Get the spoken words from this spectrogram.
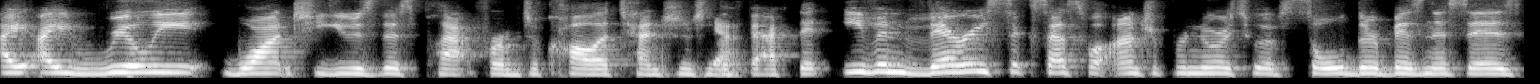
I, I, really want to use this platform to call attention to yeah. the fact that even very successful entrepreneurs who have sold their businesses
